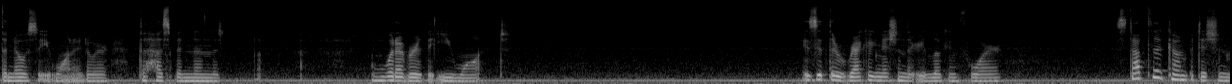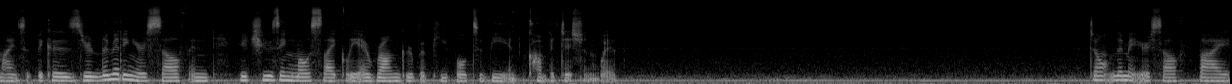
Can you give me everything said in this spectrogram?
the nose that you wanted, or the husband and the whatever that you want? Is it the recognition that you're looking for? Stop the competition mindset because you're limiting yourself and you're choosing most likely a wrong group of people to be in competition with. Don't limit yourself by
